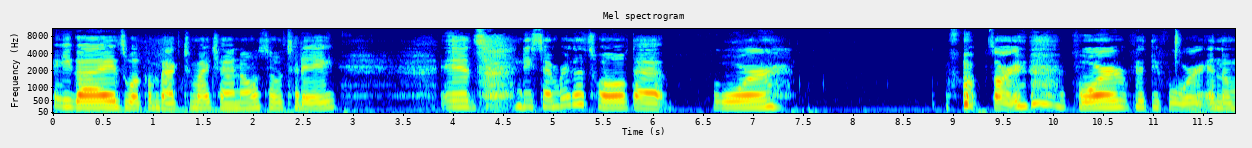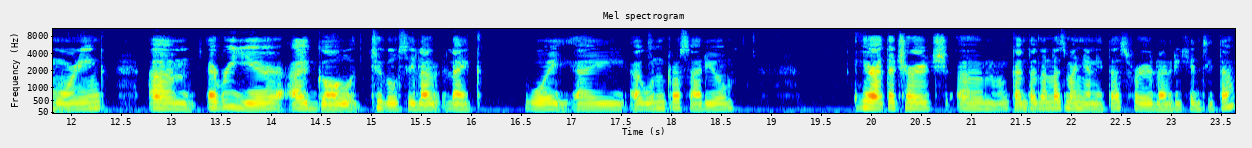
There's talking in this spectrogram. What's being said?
Hey guys, welcome back to my channel. So today it's December the 12th at 4 sorry, 4:54 in the morning. Um every year I go to go see like voy I hago un rosario here at the church um cantando las mañanitas for la Virgencita.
